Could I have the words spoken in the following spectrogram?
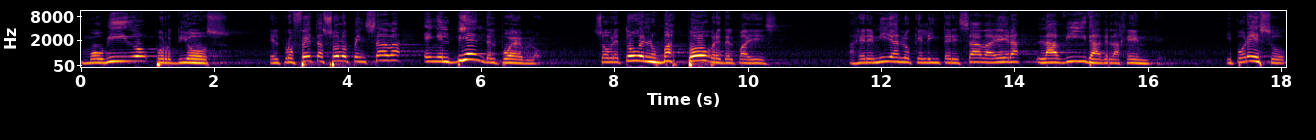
movido por Dios. El profeta solo pensaba en el bien del pueblo, sobre todo en los más pobres del país. A Jeremías lo que le interesaba era la vida de la gente y por eso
